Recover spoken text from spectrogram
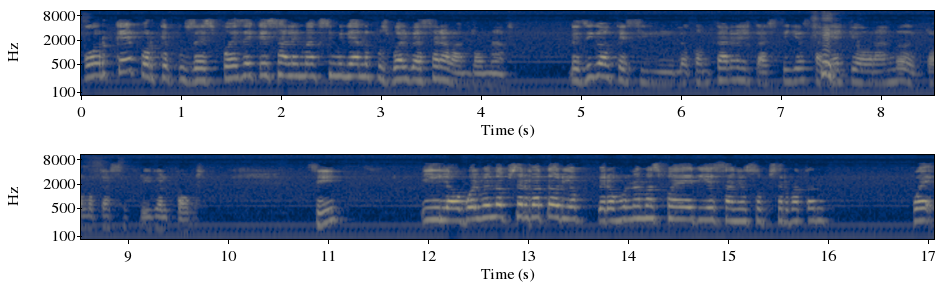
¿Por qué? Porque pues después de que sale Maximiliano, pues vuelve a ser abandonado. Les digo que si lo contara el castillo estaría llorando de todo lo que ha sufrido el pobre, ¿sí? Y lo vuelven observatorio, pero nada más fue 10 años observatorio fue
